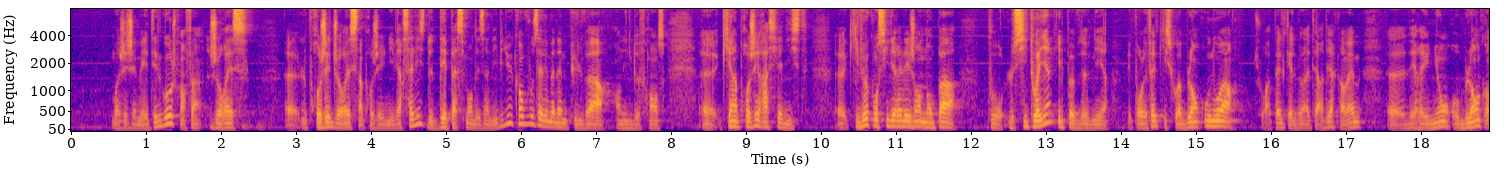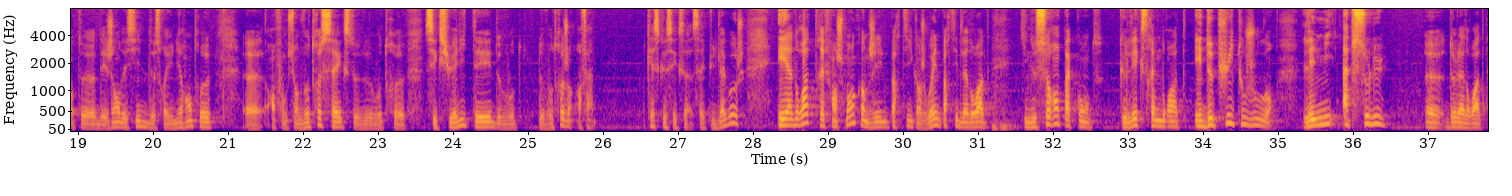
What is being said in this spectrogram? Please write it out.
Moi, j'ai jamais été de gauche, mais enfin, Jaurès, euh, le projet de Jaurès, c'est un projet universaliste, de dépassement des individus. Quand vous avez Madame Pulvar en Ile-de-France, euh, qui a un projet racialiste, euh, qui veut considérer les gens non pas pour le citoyen qu'ils peuvent devenir, mais pour le fait qu'ils soient blancs ou noirs. Je vous rappelle qu'elle veut interdire quand même euh, des réunions aux blancs quand euh, des gens décident de se réunir entre eux, euh, en fonction de votre sexe, de votre sexualité, de votre, de votre genre. Enfin, qu'est-ce que c'est que ça? Ça n'est plus de la gauche. Et à droite, très franchement, quand j'ai une partie, quand je vois une partie de la droite qui ne se rend pas compte que l'extrême droite est depuis toujours l'ennemi absolu de la droite,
